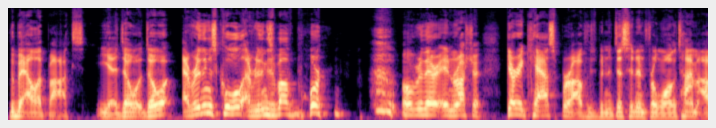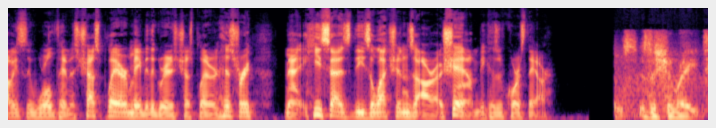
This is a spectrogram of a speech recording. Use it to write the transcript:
the ballot box. Yeah, don't don't everything's cool, everything's above board. over there in Russia. Garry Kasparov, who's been a dissident for a long time, obviously world famous chess player, maybe the greatest chess player in history, he says these elections are a sham because, of course, they are. It's a charade.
